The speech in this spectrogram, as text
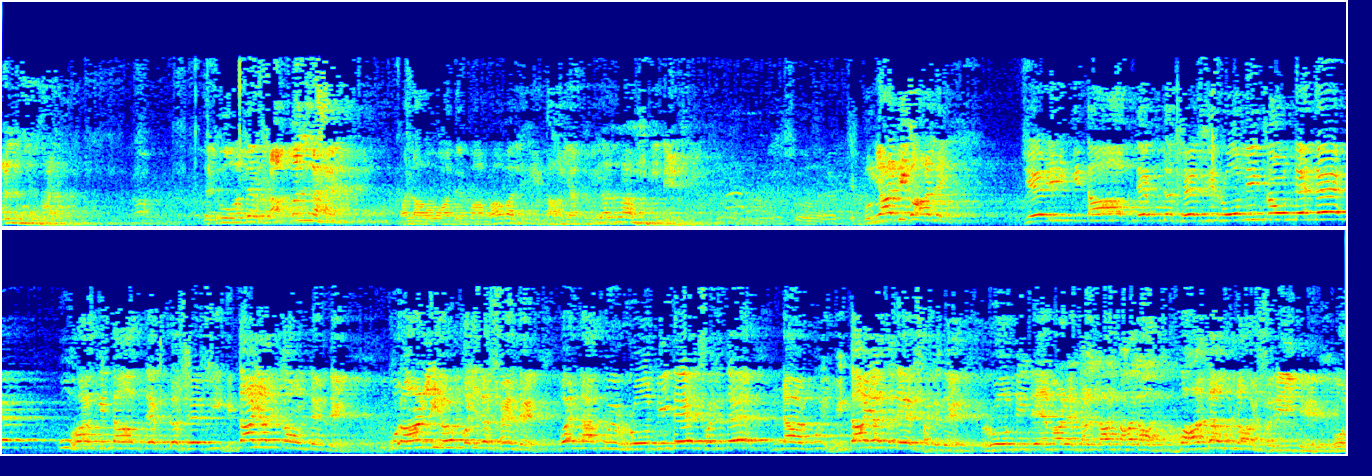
اللہ تعالی جب وہ آدھے رب اللہ ہے بلا وہ آدھے بابا والی ہدایت بھی اللہ سی نے یہ بنیادی گال ہے۔ جیڑی کتاب دیکھ دسے سی روزی کون دے دے وہ کتاب دیکھ دسے سی ہدایت کون دے دے۔ قرآن لی ہو کوئی دسیں دے وہ نہ کوئی روزی دے سکتے نہ کوئی ہدایت دے سکتے روزی دے والے اللہ تعالیٰ وحدہ اللہ شریک ہے، اور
